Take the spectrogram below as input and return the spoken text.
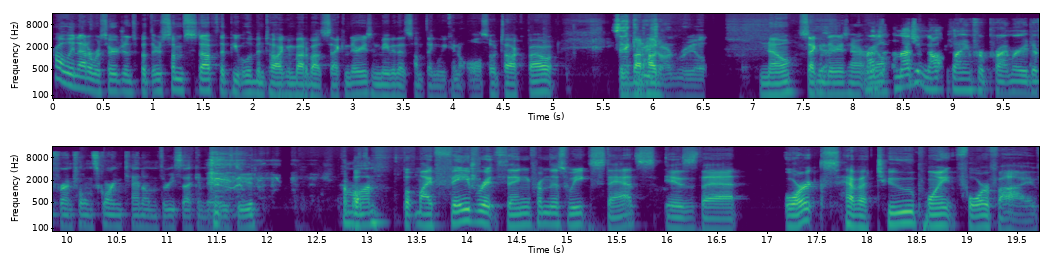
probably not a resurgence, but there's some stuff that people have been talking about about secondaries, and maybe that's something we can also talk about. It's about Secondaries how- aren't real. No, secondaries aren't Imagine, real. imagine not playing for primary differential and scoring 10 on three secondaries, dude. Come Well, on. But my favorite thing from this week's stats is that orks have a 2.45.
